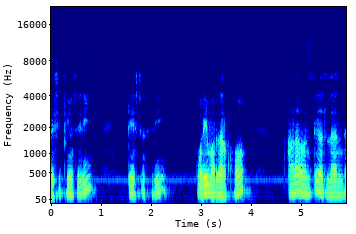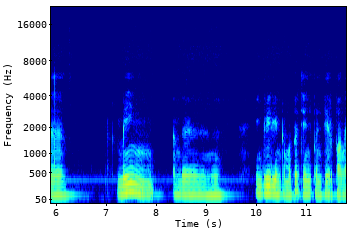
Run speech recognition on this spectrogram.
ரெசிப்பியும் சரி டேஸ்ட்டும் சரி ஒரே மாதிரி தான் இருக்கும். ஆனால் வந்துட்டு அதில் அந்த மெயின் அந்த இன்க்ரீடியண்ட்டை மட்டும் சேஞ்ச் பண்ணிட்டே இருப்பாங்க.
